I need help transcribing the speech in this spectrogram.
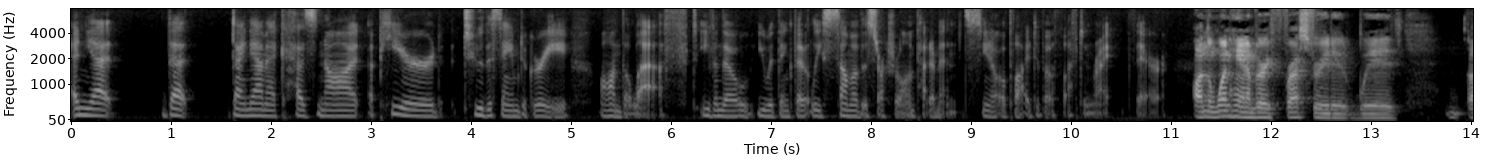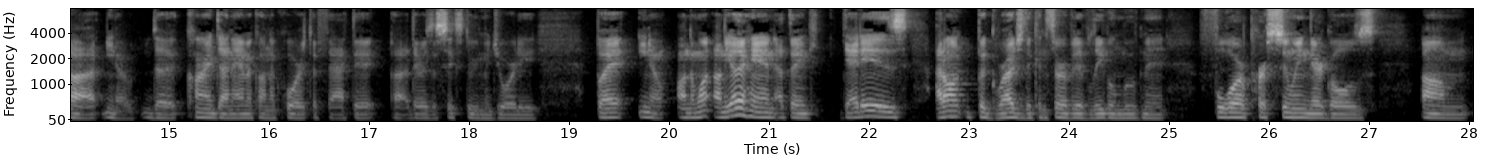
and yet that dynamic has not appeared to the same degree on the left, even though you would think that at least some of the structural impediments, you know, applied to both left and right there. On the one hand, I'm very frustrated with, uh, you know, the current dynamic on the court, the fact that uh, there is a six-three majority. But you know, on the one, on the other hand, I think that is I don't begrudge the conservative legal movement for pursuing their goals um,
